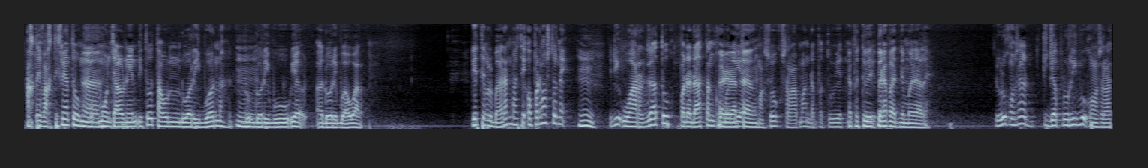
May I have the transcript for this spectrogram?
aktif-aktifnya tuh mau- mau calonin itu tahun 2000-an lah, du- 2000 ya eh, 2000 awal. Dia tiap lebaran pasti open house tuh, Nek. Hmm. Jadi warga tuh pada datang ke Pada dia, datang. masuk salaman dapat duit. dapat duit berapa nih modalnya Dulu kalau nggak salah 30 ribu kalau nggak salah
